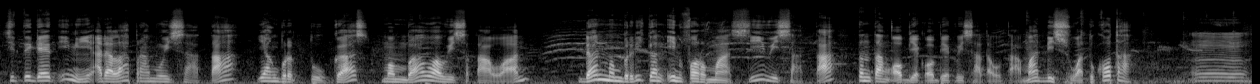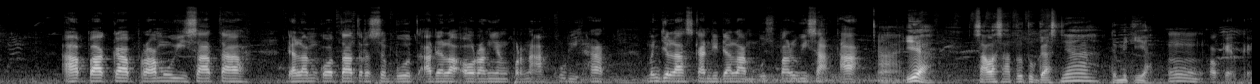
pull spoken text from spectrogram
City guide ini adalah pramuwisata yang bertugas membawa wisatawan dan memberikan informasi wisata tentang objek-objek wisata utama di suatu kota. Hmm, apakah pramuwisata dalam kota tersebut adalah orang yang pernah aku lihat menjelaskan di dalam bus pariwisata? Nah, iya, salah satu tugasnya demikian. Hmm, oke oke.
